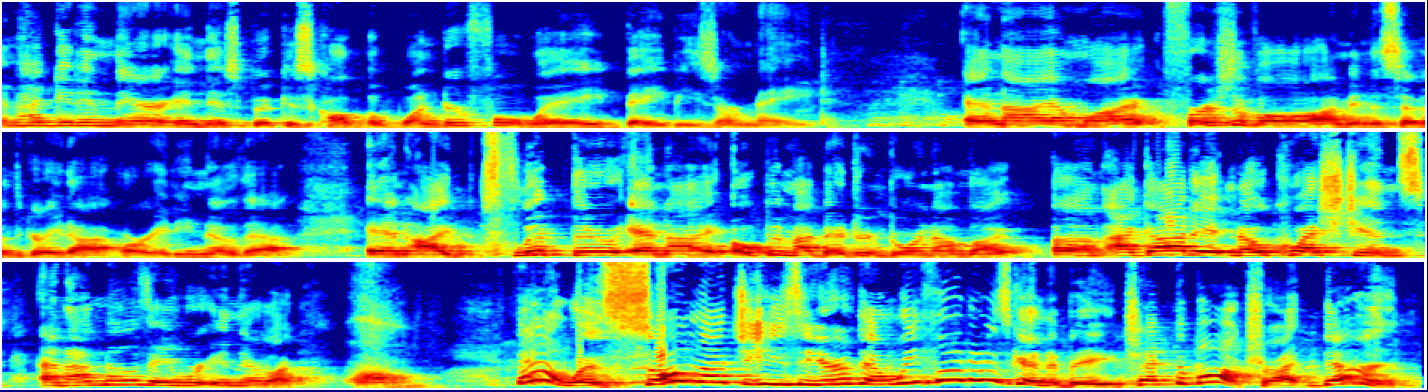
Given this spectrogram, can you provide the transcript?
And I get in there, and this book is called The Wonderful Way Babies Are Made. And I am like, first of all, I'm in the seventh grade. I already know that. And I flip through and I open my bedroom door and I'm like, um, I got it, no questions. And I know they were in there like, that was so much easier than we thought it was going to be. Check the box, right? Done.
